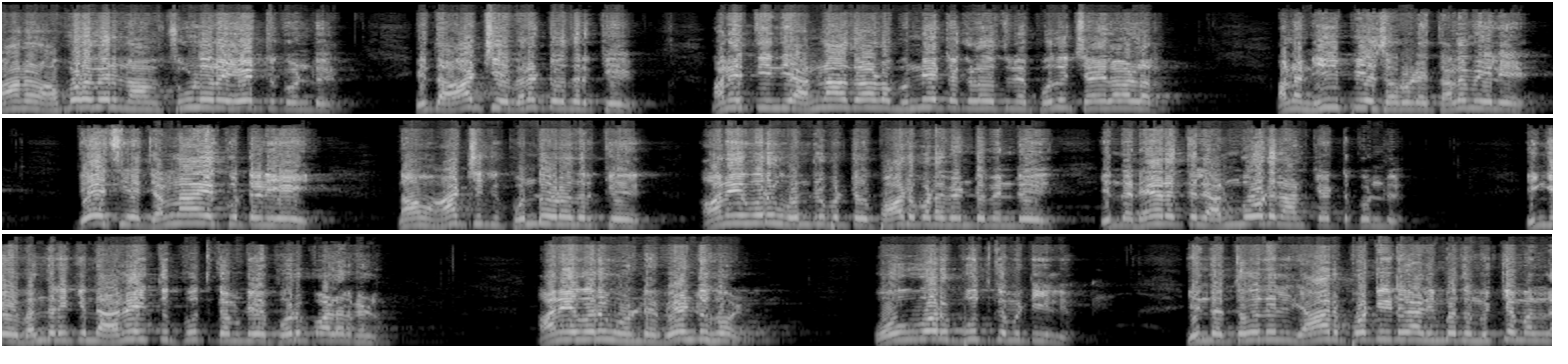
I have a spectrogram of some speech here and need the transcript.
மாநாடு அவ்வளவு பேரும் நாம் சூழலை ஏற்றுக்கொண்டு இந்த ஆட்சியை விரட்டுவதற்கு அனைத்து இந்திய அண்ணா திராவிட முன்னேற்ற கழகத்தினுடைய பொதுச் செயலாளர் ஆனால் இபிஎஸ் அவருடைய தலைமையிலே தேசிய ஜனநாயக கூட்டணியை நாம் ஆட்சிக்கு கொண்டு வருவதற்கு அனைவரும் ஒன்றுபட்டு பாடுபட வேண்டும் என்று இந்த நேரத்தில் அன்போடு நான் கேட்டுக்கொண்டு இங்கே வந்திருக்கின்ற அனைத்து பூத் கமிட்டிய பொறுப்பாளர்களும் அனைவரும் ஒன்று வேண்டுகோள் ஒவ்வொரு பூத் கமிட்டியிலும் இந்த தொகுதியில் யார் போட்டியிடுகிறார் என்பது முக்கியமல்ல.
